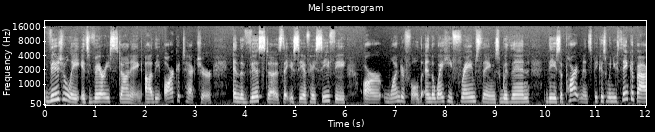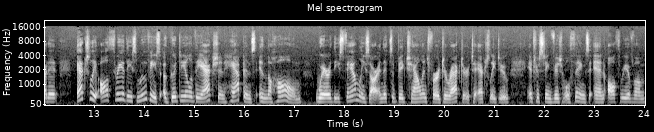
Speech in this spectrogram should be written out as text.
Visually, it's very stunning. Uh, the architecture and the vistas that you see of Recife are wonderful, and the way he frames things within these apartments. Because when you think about it, actually, all three of these movies, a good deal of the action happens in the home where these families are, and it's a big challenge for a director to actually do interesting visual things. And all three of them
